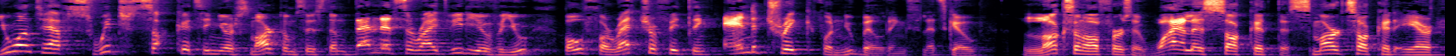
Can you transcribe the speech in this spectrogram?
You want to have switch sockets in your smart home system? Then that's the right video for you, both for retrofitting and a trick for new buildings. Let's go. Loxone offers a wireless socket, the Smart Socket Air,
